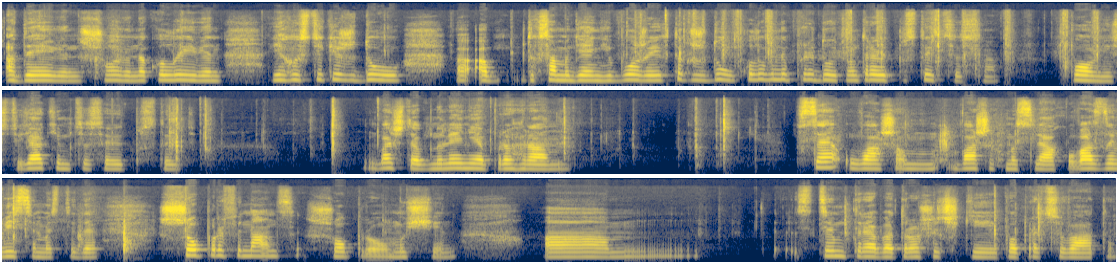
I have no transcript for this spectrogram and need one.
а де він, що він, а коли він, я його стільки жду, а, так само деньги, Боже, я їх так жду, коли вони прийдуть, вам треба відпустити це все. Повністю. Як їм це все відпустити? Бачите, обнулення програм. Все у вашому, ваших мислях, у вас зависимость іде. Що про фінанси, що про мужчин. З цим треба трошечки попрацювати.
